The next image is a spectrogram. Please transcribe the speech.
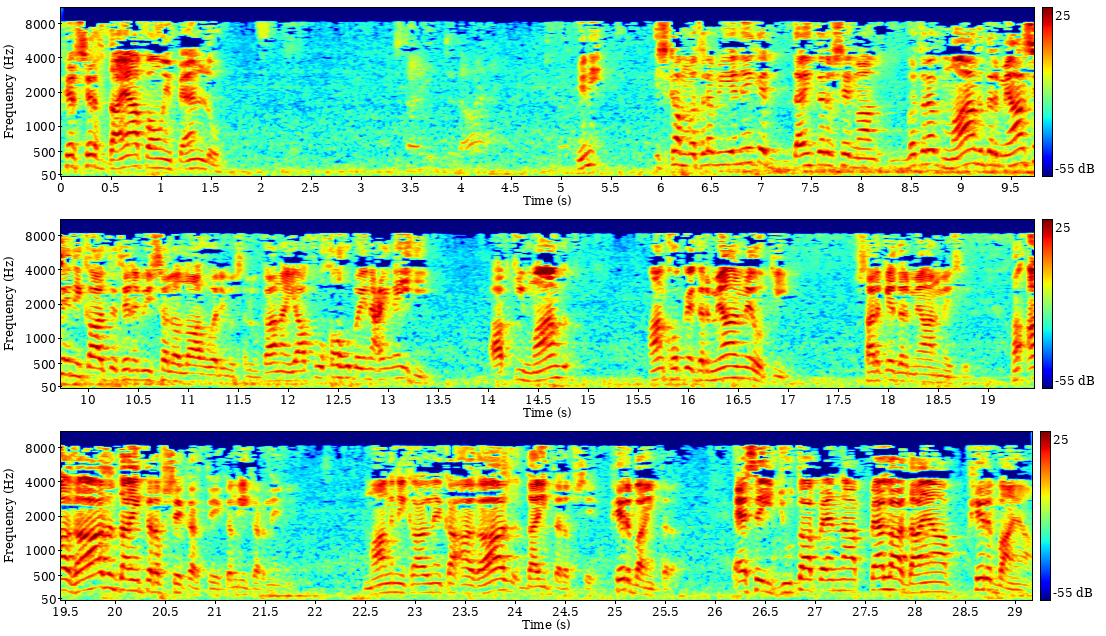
پھر صرف دایاں پاؤں ہی پہن لو۔ یعنی اس کا مطلب یہ نہیں کہ دائیں طرف سے مانگ مطلب مانگ درمیان سے نکالتے تھے نبی صلی اللہ علیہ وسلم۔ کہنا یافو خو بین نہیں ہی آپ کی مانگ آنکھوں کے درمیان میں ہوتی، سر کے درمیان میں سے۔ ہاں، آغاز دائیں طرف سے کرتے، کنگھی کرنے میں۔ مانگ نکالنے کا آغاز دائیں طرف سے، پھر بائیں طرف۔ ایسے ہی جوتا پہننا، پہلا دایاں، پھر بایاں۔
